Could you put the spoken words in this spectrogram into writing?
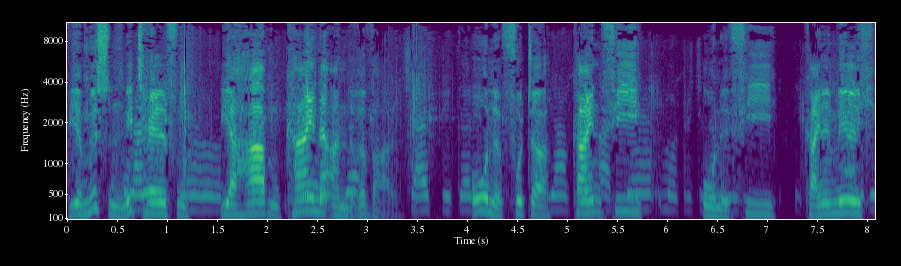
Wir müssen mithelfen. Wir haben keine andere Wahl. Ohne Futter kein Vieh, ohne Vieh keine Milch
